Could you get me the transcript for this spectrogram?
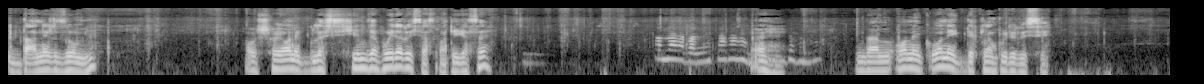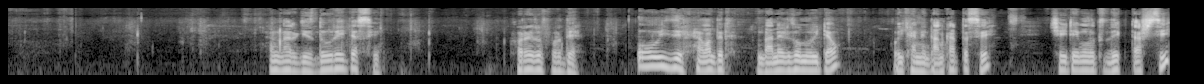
ধানের জমি অবশ্যই অনেকগুলো সিনজা পইরা রয়েছে আসমা ঠিক আছে? হ্যাঁ, হ্যাঁ। ধান অনেক অনেক দেখলাম পড়ে রয়েছে। নার্গিস দৌড়াইতেছে। ঘরের উপর দিয়ে। ওই যে আমাদের ধানের জমি ওইটাও ওইখানে ধান কাটতেছে। সেইটাই মূলত দেখতে আসছি।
